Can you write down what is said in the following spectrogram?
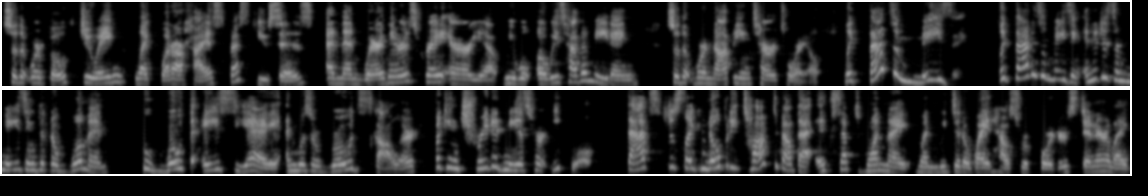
so that we're both doing like what our highest best use is. And then where there is gray area, we will always have a meeting so that we're not being territorial. Like that's amazing. Like that is amazing. And it is amazing that a woman who wrote the ACA and was a Rhodes Scholar fucking treated me as her equal. That's just like nobody talked about that except one night when we did a White House reporters dinner, like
